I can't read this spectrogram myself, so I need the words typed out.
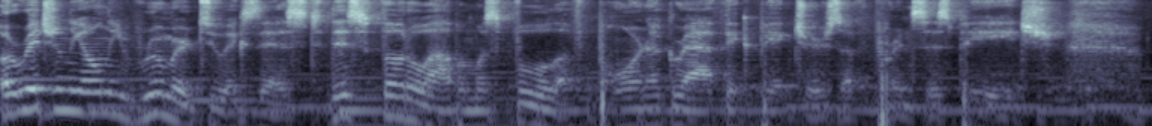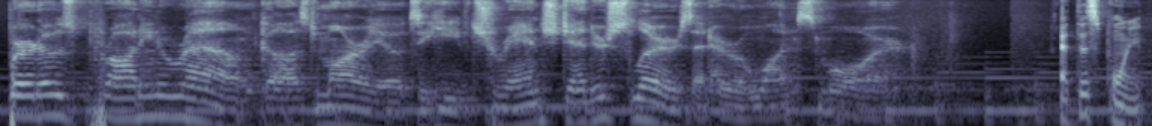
Originally only rumored to exist, this photo album was full of pornographic pictures of Princess Peach. Birdo's prodding around caused Mario to heave transgender slurs at her once more. At this point,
